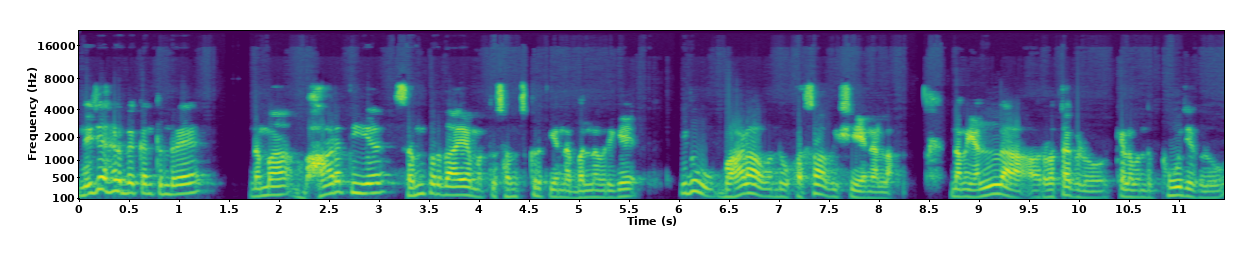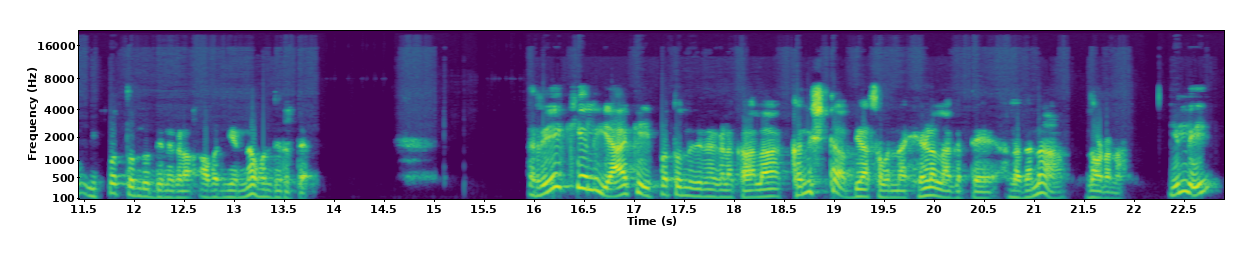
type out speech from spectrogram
ನಿಜ ಹೇಳ್ಬೇಕಂತಂದ್ರೆ ನಮ್ಮ ಭಾರತೀಯ ಸಂಪ್ರದಾಯ ಮತ್ತು ಸಂಸ್ಕೃತಿಯನ್ನ ಬಲ್ಲವರಿಗೆ ಇದು ಬಹಳ ಒಂದು ಹೊಸ ವಿಷಯ ಏನಲ್ಲ. ನಮ್ಮ ಎಲ್ಲ ವ್ರತಗಳು, ಕೆಲವೊಂದು ಪೂಜೆಗಳು ಇಪ್ಪತ್ತೊಂದು ದಿನಗಳ ಅವಧಿಯನ್ನ ಹೊಂದಿರುತ್ತೆ. ರೇಖೆಯಲ್ಲಿ ಯಾಕೆ ಇಪ್ಪತ್ತೊಂದು ದಿನಗಳ ಕಾಲ ಕನಿಷ್ಠ ಅಭ್ಯಾಸವನ್ನ ಹೇಳಲಾಗುತ್ತೆ ಅನ್ನೋದನ್ನ ನೋಡೋಣ. ಇಲ್ಲಿ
